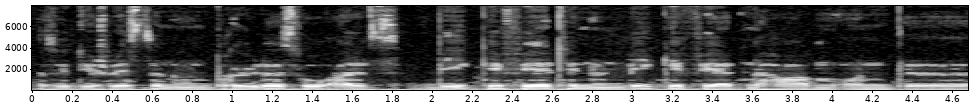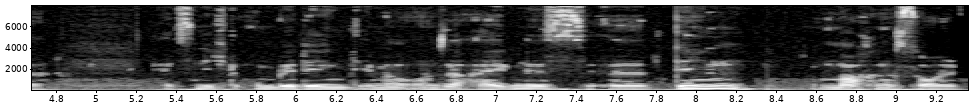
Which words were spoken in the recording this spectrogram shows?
dass wir die Schwestern und Brüder so als Weggefährtinnen und Weggefährten haben und äh, jetzt nicht unbedingt immer unser eigenes äh, Ding machen sollten.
